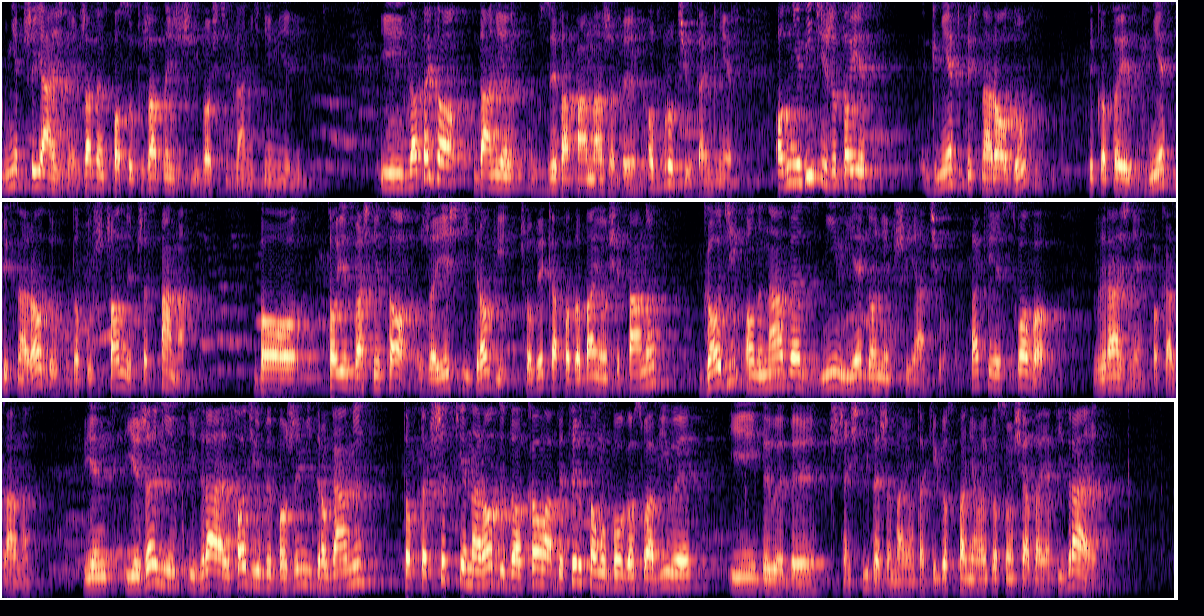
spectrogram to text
nieprzyjaźnie, w żaden sposób żadnej życzliwości dla nich nie mieli. I dlatego Daniel wzywa Pana, żeby odwrócił ten gniew. On nie widzi, że to jest gniew tych narodów, tylko to jest gniew tych narodów dopuszczony przez Pana. Bo to jest właśnie to, że jeśli drogi człowieka podobają się Panu, Godzi on nawet z nim jego nieprzyjaciół. Takie jest słowo wyraźnie pokazane. Więc jeżeli Izrael chodziłby Bożymi drogami, to te wszystkie narody dookoła by tylko mu błogosławiły i byłyby szczęśliwe, że mają takiego wspaniałego sąsiada jak Izrael.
